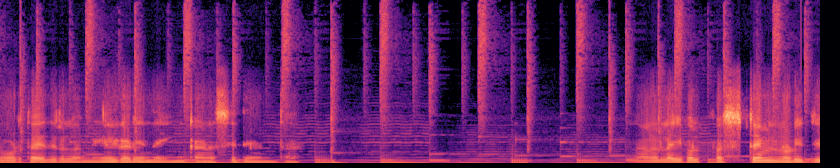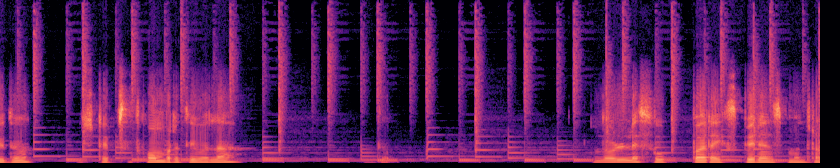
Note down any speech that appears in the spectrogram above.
ನೋಡ್ತಾ ಇದ್ರಲ್ಲ, ಮೇಲ್ಗಡೆಯಿಂದ ಹೆಂಗ್ ಕಾಣಿಸ್ತಿದೆ ಅಂತ. ನಾನು ಲೈಫಲ್ಲಿ ಫಸ್ಟ್ ಟೈಮ್ ನೋಡಿದ್ದಿದ್ದು ಸ್ಟೆಪ್ಸ್ ಹತ್ಕೊಂಡ್ ಬರ್ತೀವಲ್ಲ? ಇದು. ಒಂದೊಳ್ಳೆ ಸೂಪರ್ ಎಕ್ಸ್ಪೀರಿಯನ್ಸ್ ಮಾತ್ರ.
